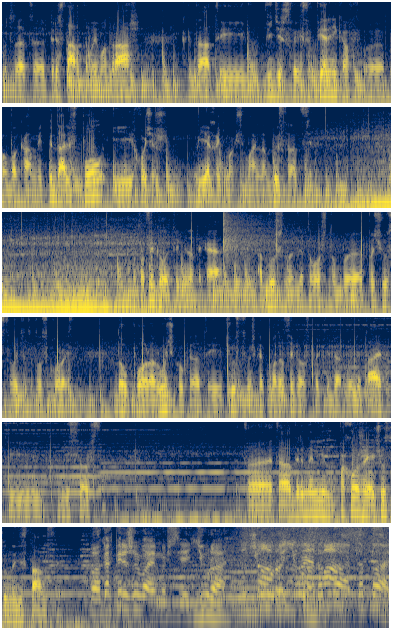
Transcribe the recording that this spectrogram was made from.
вот этот э, перестартовый мандраж, когда ты видишь своих соперников э, по бокам, и педаль в пол, и хочешь уехать максимально быстро от всех. Мотоцикл это именно такая отдушина для того, чтобы почувствовать эту скорость до упора ручку, когда ты чувствуешь, как мотоцикл под тебя вылетает, и ты несешься. Это, это адреналин. Похоже, я чувствую на дистанции. Как переживаем мы все. Юра, Юра, Юра, добавь, добавь,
